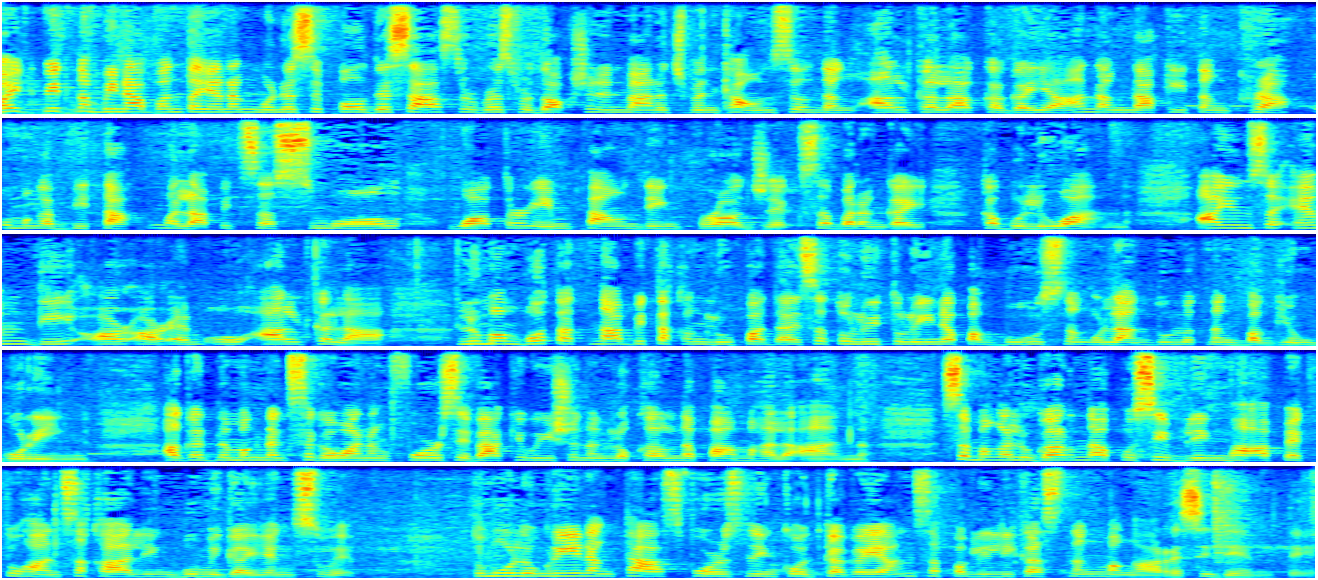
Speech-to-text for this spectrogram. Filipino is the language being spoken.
Mahigpit na binabantayan ng Municipal Disaster Risk Reduction and Management Council ng Alcala, Cagayan ang nakitang crack o mga bitak malapit sa small water impounding project sa barangay Kabuluan. Ayon sa MDRRMO Alcala, lumambot at nabitak ang lupa dahil sa tuloy-tuloy na pagbuhos ng ulan dulot ng bagyong Goring. Agad namang nagsagawa ng force evacuation ng lokal na pamahalaan sa mga lugar na posibleng maapektuhan sakaling bumigay ang SWIP. Tumulong rin ang Task Force Lingkod Cagayan sa paglilikas ng mga residente.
